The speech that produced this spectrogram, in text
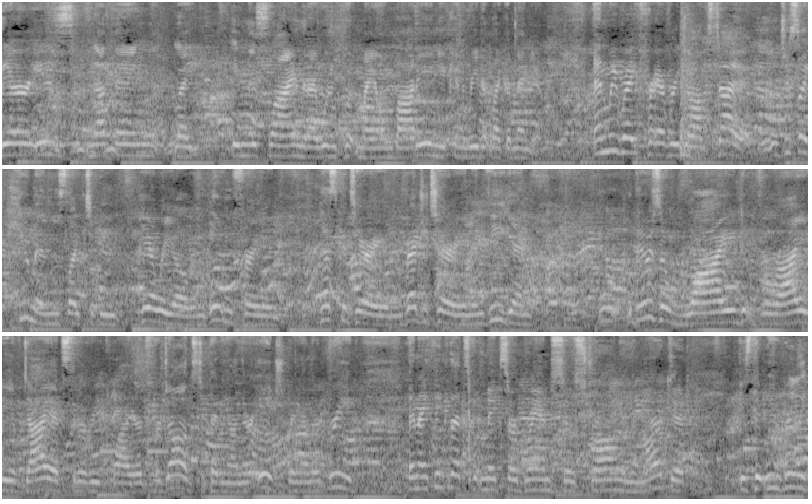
There is nothing like in this line that I wouldn't put in my own body, and you can read it like a menu. And we write for every dog's diet. Just like humans like to be paleo and gluten free and pescatarian and vegetarian and vegan, well, there's a wide variety of diets that are required for dogs depending on their age, depending on their breed. And I think that's what makes our brand so strong in the market is that we really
